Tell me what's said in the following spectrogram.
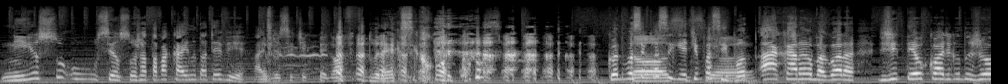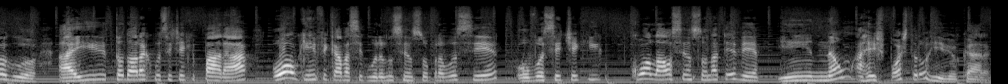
Nisso, o sensor já tava caindo da TV. Aí você tinha que pegar uma fita durex e colar. Quando você Nossa conseguia, tipo assim, Ah, caramba, agora digitei o código do jogo. Aí toda hora que você tinha que parar, ou alguém ficava segurando o sensor pra você, ou você tinha que colar o sensor na TV. E não, a resposta era horrível, cara.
